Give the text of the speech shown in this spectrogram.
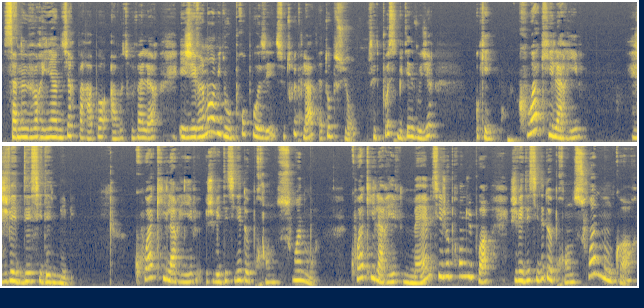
Ça ne veut rien dire par rapport à votre valeur. Et j'ai vraiment envie de vous proposer ce truc-là, cette option, cette possibilité de vous dire, ok, quoi qu'il arrive, je vais décider de m'aimer. Quoi qu'il arrive, je vais décider de prendre soin de moi. Quoi qu'il arrive, même si je prends du poids, je vais décider de prendre soin de mon corps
